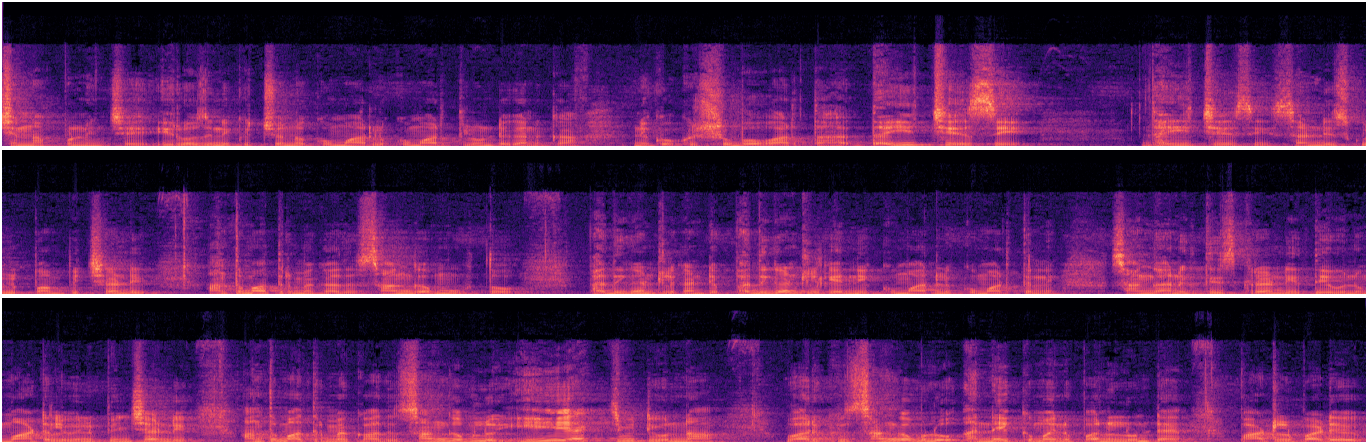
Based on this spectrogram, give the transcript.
చిన్నప్పటి నుంచే. ఈరోజు నీకు చిన్న కుమారులు కుమార్తెలు ఉంటే కనుక నీకు ఒక శుభవార్త. దయచేసి దయచేసి సండే స్కూల్కి పంపించండి. అంత మాత్రమే కాదు సంఘముతో పది గంటల కంటే పది గంటలకే నీ కుమారుని కుమార్తెని సంఘానికి తీసుకురండి దేవుని మాటలు వినిపించండి. అంత మాత్రమే కాదు సంఘంలో ఏ యాక్టివిటీ ఉన్నా వారికి సంఘంలో అనేకమైన పనులు ఉంటాయి పాటలు పాడే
